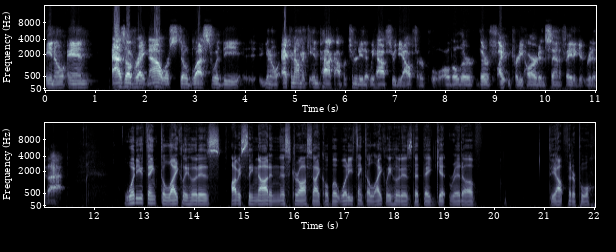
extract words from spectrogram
You know, and as of right now, we're still blessed with the you know economic impact opportunity that we have through the outfitter pool. Although they're they're fighting pretty hard in Santa Fe to get rid of that. What do you think the likelihood is? Obviously, not in this draw cycle, but what do you think the likelihood is that they get rid of the outfitter pool?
